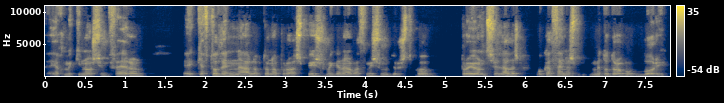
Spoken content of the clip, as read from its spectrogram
Έχουμε κοινό συμφέρον ε, και αυτό δεν είναι άλλο από το να προασπίσουμε και να αναβαθμίσουμε το τουριστικό προϊόν της Ελλάδας, ο καθένας με τον τρόπο που μπορεί.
